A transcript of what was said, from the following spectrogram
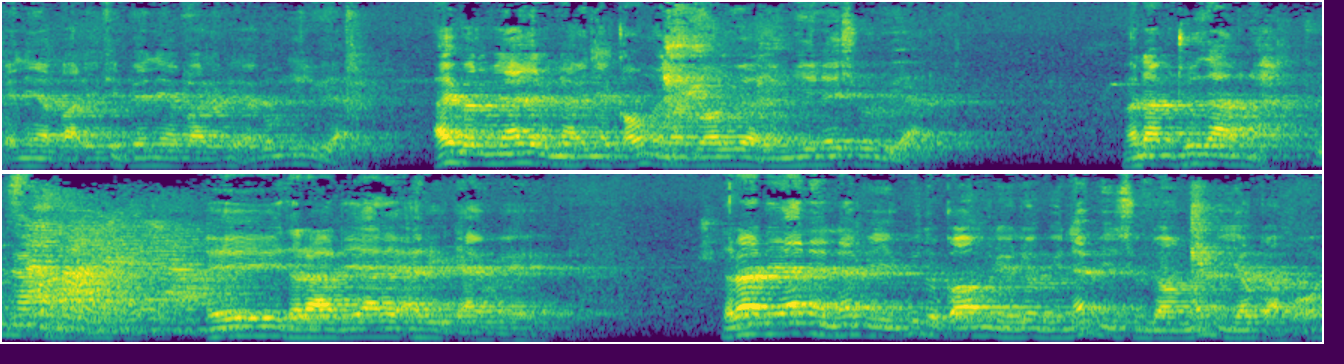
ဘယ်နေရာပါလိဖြစ်ဘယ်နေရာပါလိဖြစ်အကုန်ကြည့်လို့ရတယ်အဲ့ဗရမယယတနာကြီးနဲ့ကောင်းတယ်လို့ပြောလို့ရတယ်မြေလည်းရှုလို့ရတယ်မနာမထူးစားဘူးလားထူးစားပါဗျာအေးသရတရားလည်းအဲ့ဒီတိုင်းပဲသရတရားနဲ့နတ်ပြည်ကုသိုလ်ကောင်းမှုတွေလုပ်ပြီးနတ်ပြည်ဆူတောင်းနတ်ပြည်ရောက်တာပေါ့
